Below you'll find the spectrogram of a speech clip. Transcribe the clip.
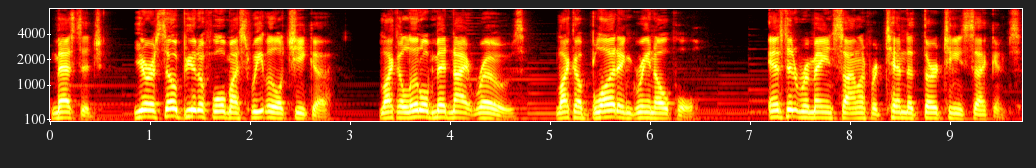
Message: You are so beautiful, my sweet little chica. Like a little midnight rose. Like a blood and green opal. Instant remains silent for 10 to 13 seconds.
